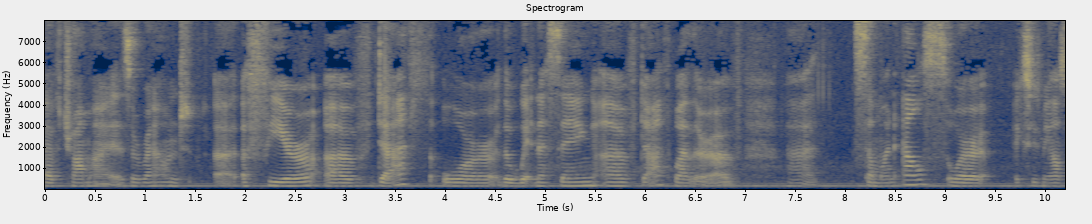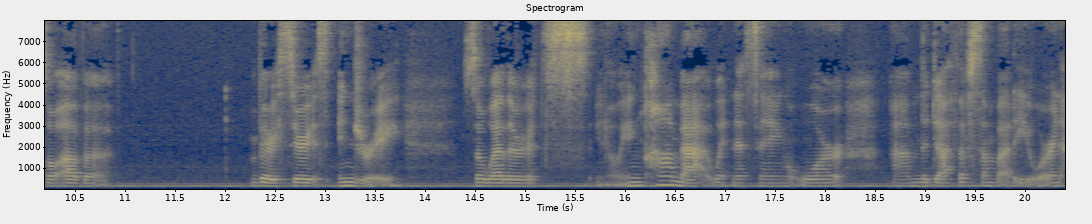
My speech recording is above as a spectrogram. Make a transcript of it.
of trauma is around uh, a fear of death or the witnessing of death, whether of uh, someone else or, excuse me, also of a very serious injury. So, whether it's, you know, in combat witnessing or um, the death of somebody or an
